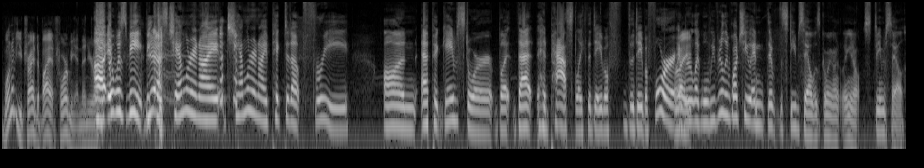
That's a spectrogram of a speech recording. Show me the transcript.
one of you tried to buy it for me, and then you're Uh, like, it was me because Chandler and I Chandler and I picked it up free on Epic Game Store, but that had passed like the day bef- the day before, and we were like, "Well, we really want you." And the, the Steam sale was going on, you know, Steam sale,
